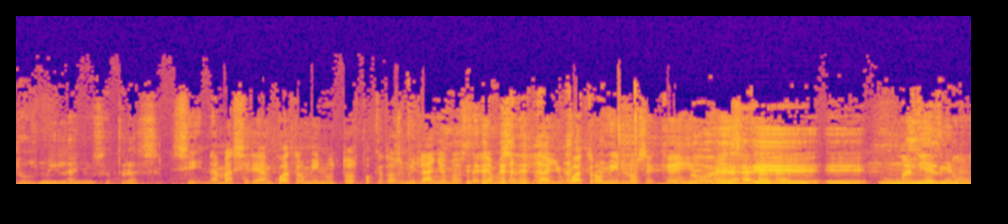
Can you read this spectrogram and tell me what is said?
dos mil años atrás. Sí, nada más serían cuatro minutos porque dos mil años no estaríamos en el año cuatro mil no sé qué. No, es que eh, humanismo,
